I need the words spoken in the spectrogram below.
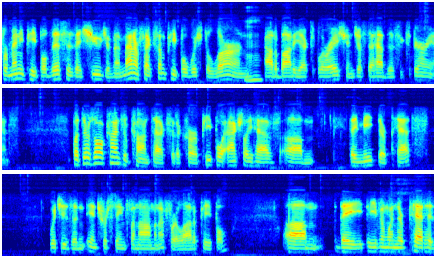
for many people, this is a huge event. Matter of fact, some people wish to learn mm-hmm. out of body exploration just to have this experience. But there's all kinds of contacts that occur. People actually have, um, they meet their pets, which is an interesting phenomena for a lot of people. Um, they, even when their pet has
